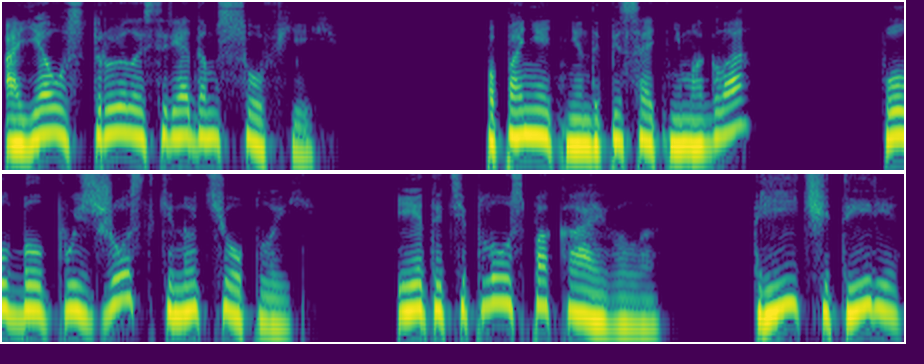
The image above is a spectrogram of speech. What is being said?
А я устроилась рядом с Софьей. Попонятнее написать не могла. Пол был пусть жесткий, но теплый. И это тепло успокаивало. Три, четыре.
